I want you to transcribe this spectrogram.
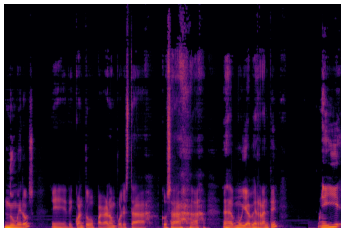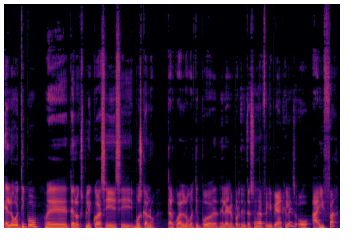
números. de cuánto pagaron por esta cosa muy aberrante, y el logotipo, eh, te lo explico así, si búscalo, tal cual, logotipo del Aeropuerto Internacional Felipe Ángeles o AIFA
